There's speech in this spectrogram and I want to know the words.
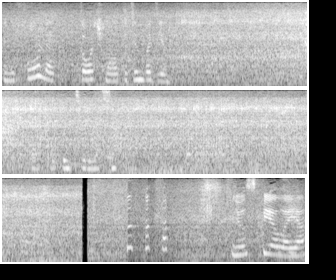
канифоля, точно вот один в один. Так, вот интересно. Не успела я.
